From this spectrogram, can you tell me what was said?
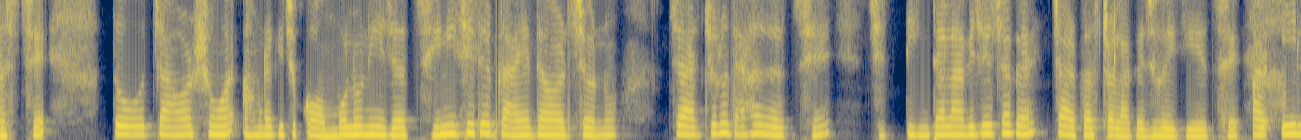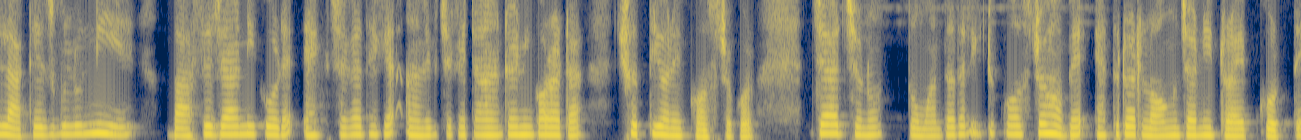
আসছে। তো যাওয়ার সময় আমরা কিছু কম্বলও নিয়ে যাচ্ছি নিজেদের গায়ে দেওয়ার জন্য। যার জন্য দেখা যাচ্ছে যে তিনটা লাগেজের জায়গায় চার পাঁচটা লাগেজ হয়ে গিয়েছে। আর এই লাগেজগুলো নিয়ে বাসে জার্নি করে এক জায়গা থেকে আরেক জায়গায় টানাটানি করাটা সত্যি অনেক কষ্টকর। যার জন্য তোমার দাদার একটু কষ্ট হবে এতটা লং জার্নি ড্রাইভ করতে,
